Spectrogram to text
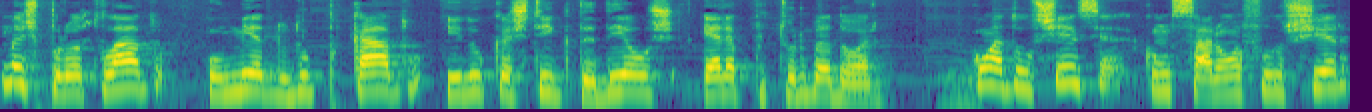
Mas, por outro lado, o medo do pecado e do castigo de Deus era perturbador. Com a adolescência, começaram a florescer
